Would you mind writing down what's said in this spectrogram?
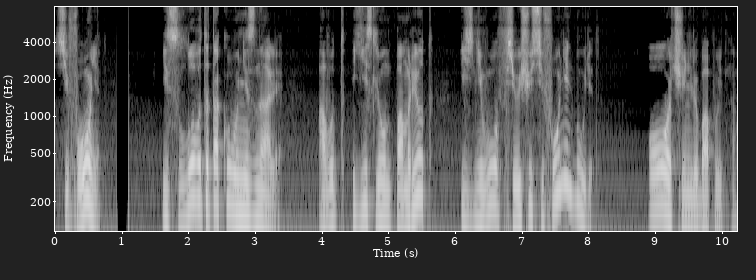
Сифонит. И слова-то такого не знали. А вот если он помрет, из него все еще сифонить будет? Очень любопытно.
